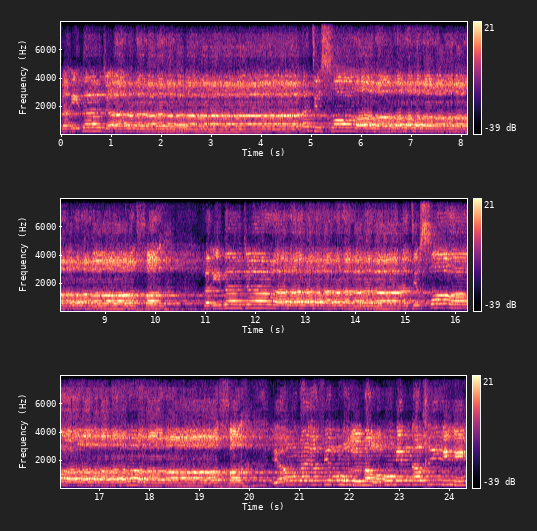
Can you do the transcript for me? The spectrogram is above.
فإذا جاءت الصاخة فإذا جاءت الصاخة يوم يفر المرء من أخيه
